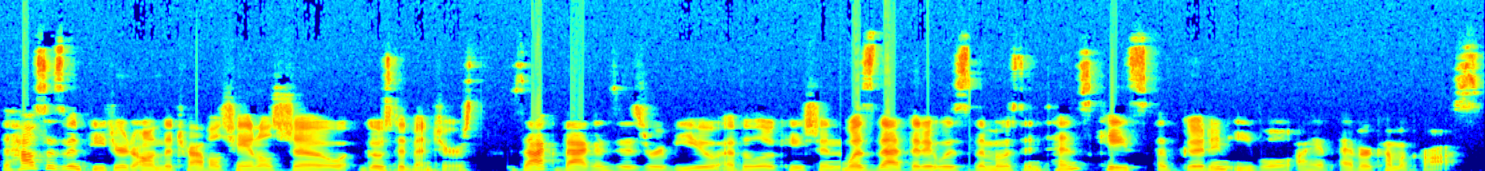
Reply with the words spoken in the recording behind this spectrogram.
The house has been featured on the Travel Channel show Ghost Adventures. Zach Bagans' review of the location was that, that it was the most intense case of good and evil I have ever come across.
